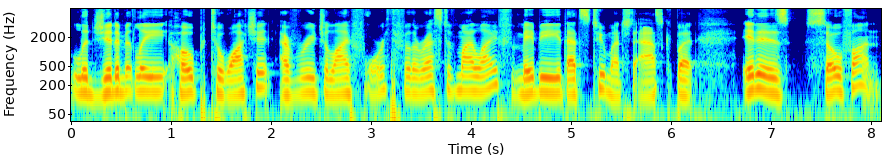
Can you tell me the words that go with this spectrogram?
legitimately hope to watch it every July 4th for the rest of my life. Maybe that's too much to ask, but it is so fun.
